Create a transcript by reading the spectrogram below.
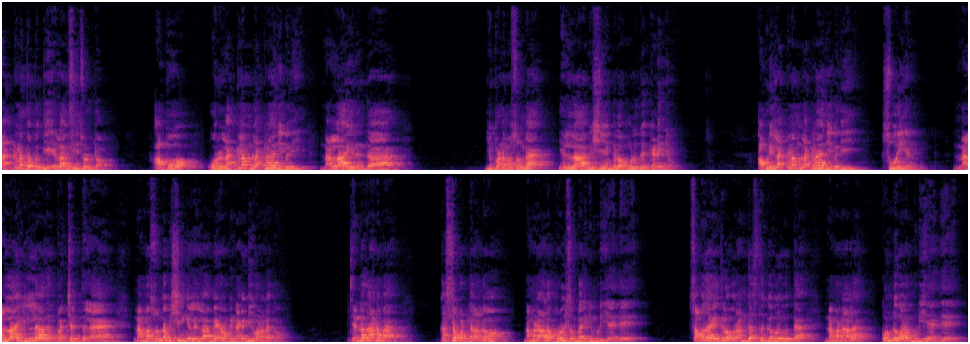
லக்னத்தை பற்றி எல்லா விஷயம் சொல்லிட்டோம். அப்போது ஒரு லக்னம் லக்னாதிபதி நல்லா இருந்தால் இப்போ நம்ம சொன்ன எல்லா விஷயங்களும் உங்களுக்கு கிடைக்கும். அப்படி லக்னம் லக்னாதிபதி சூரியன் நல்லா இல்லாத பட்சத்தில் நம்ம சொன்ன விஷயங்கள் எல்லாமே நமக்கு நெகட்டிவாக நடக்கும். என்னதான் நம்ம கஷ்டப்பட்டாலும் நம்மளால் பொருள் சம்பாதிக்க முடியாது. சமுதாயத்தில் ஒரு அந்தஸ்து கௌரவத்தை நம்மளால் கொண்டு வர முடியாது.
